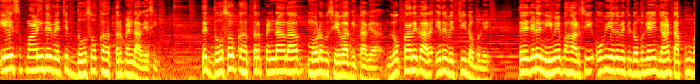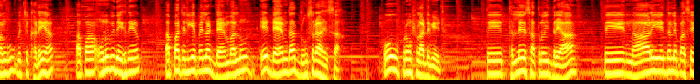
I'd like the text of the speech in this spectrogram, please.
ਇਸ ਪਾਣੀ ਦੇ ਵਿੱਚ 271 ਪਿੰਡ ਆ ਗਏ ਸੀ। ਤੇ 271 ਪਿੰਡਾਂ ਦਾ ਮੁੜ ਵਸੇਵਾ ਕੀਤਾ ਗਿਆ। ਲੋਕਾਂ ਦੇ ਘਰ ਇਹਦੇ ਵਿੱਚ ਹੀ ਡੁੱਬ ਗਏ। ਤੇ ਜਿਹੜੇ ਨੀਵੇਂ ਪਹਾੜ ਸੀ, ਉਹ ਵੀ ਇਹਦੇ ਵਿੱਚ ਡੁੱਬ ਗਏ ਜਾਂ ਟਾਪੂ ਵਾਂਗੂ ਵਿੱਚ ਖੜੇ ਆ। ਆਪਾਂ ਉਹਨੂੰ ਵੀ ਦੇਖਦੇ ਆ ਆਪਾਂ ਚਲੀਏ ਪਹਿਲਾਂ ਡੈਮ ਵੱਲ ਨੂੰ। ਇਹ ਡੈਮ ਦਾ ਦੂਸਰਾ ਹਿੱਸਾ। ਉਹ ਉੱਪਰੋਂ ਫਲੱਡ ਗੇਟ ਤੇ ਥੱਲੇ ਸਤਲੁਜ ਦਰਿਆ। ਤੇ ਨਾਲ ਹੀ ਇਧਰਲੇ ਪਾਸੇ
